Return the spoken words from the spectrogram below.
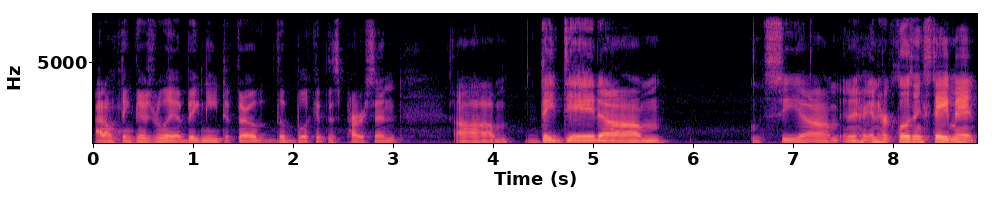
I don't think there's really a big need to throw the book at this person. Um, they did, um, let's see. Um, in her, in her closing statement,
